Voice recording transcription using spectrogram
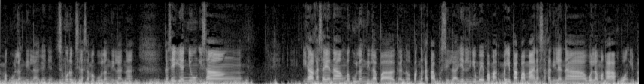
magulang nila, ganyan. Sumunod sila sa magulang nila na kasi yan yung isang ikakasaya ng magulang nila pag ano pag nakatapos sila yan yung may, pama, may ipapamana sa kanila na walang makakakuwang iba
